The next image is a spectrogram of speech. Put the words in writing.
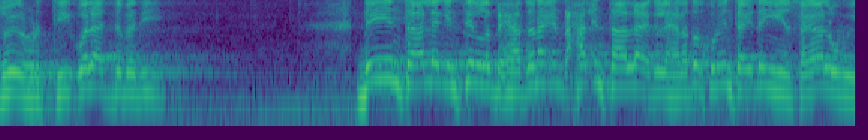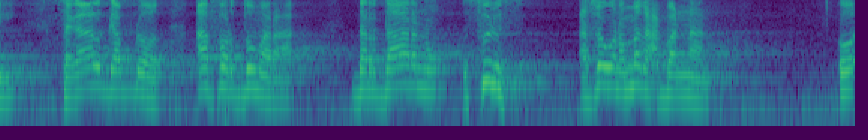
zubayr hortii walaa dabadii dayn intaa leeg intii la haddana in dhaxal intaa la helo dadkuna inta ay dhan sagaal wiil sagaal gabdhood afar dumara dardaaran ulu asaguna madax bannaan oo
